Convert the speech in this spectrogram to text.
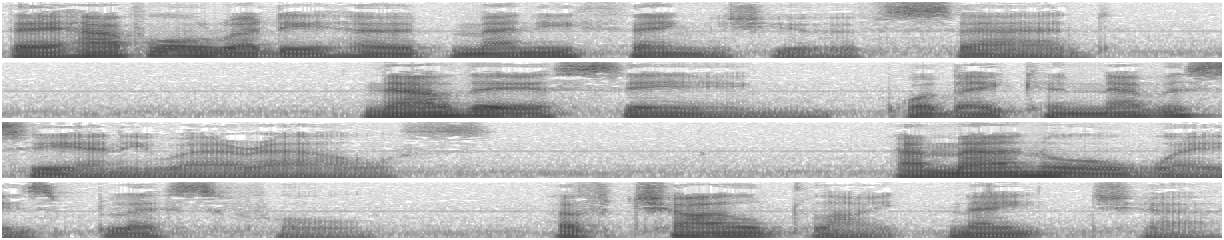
they have already heard many things you have said. Now they are seeing what they can never see anywhere else. A man always blissful, of childlike nature,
